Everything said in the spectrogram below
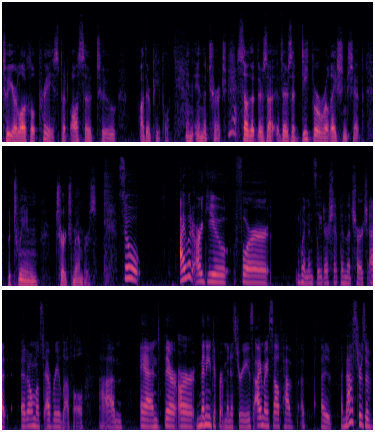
to your local priest, but also to other people in, in the church, yeah. so that there's a there's a deeper relationship between church members. So, I would argue for women's leadership in the church at at almost every level. Um, and there are many different ministries. I myself have a, a, a, master's of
